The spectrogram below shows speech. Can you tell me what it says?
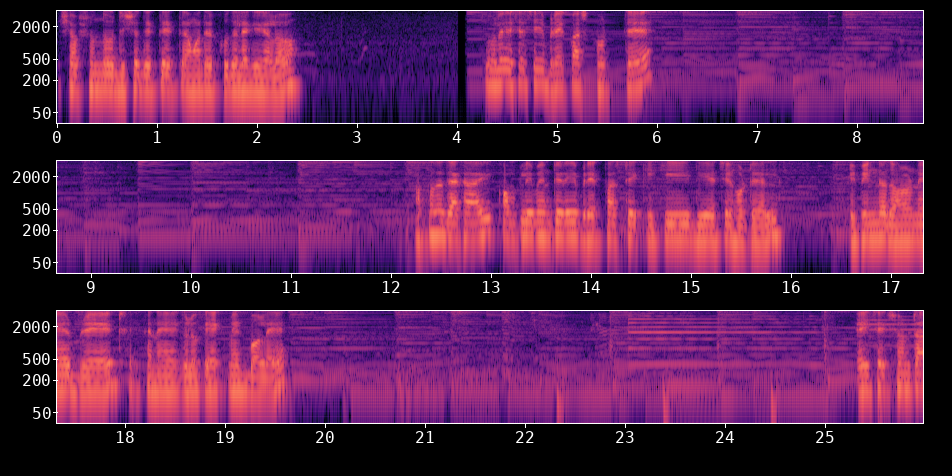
সব সুন্দর দৃশ্য দেখতে দেখতে আমাদের ক্ষুদে লেগে গেল। চলে এসেছি ব্রেকফাস্ট করতে। আপনাদের দেখাই কমপ্লিমেন্টারি ব্রেকফাস্টে কি কি দিয়েছে হোটেল বিভিন্ন ধরনের ব্রেড এখানে এগুলোকে একমেক বলে। এই সেকশনটা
